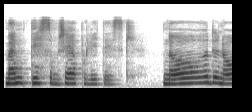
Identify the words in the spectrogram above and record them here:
Men det som skjer politisk, når det nå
